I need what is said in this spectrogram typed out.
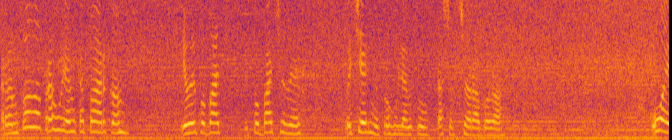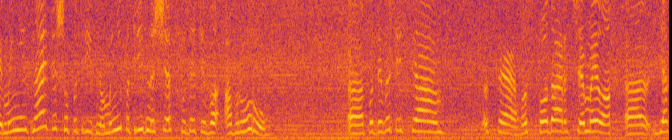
ранкова прогулянка парком. І ви побач- побачили вечірню прогулянку, та що вчора була. Ой, мені знаєте, що потрібно? Мені потрібно ще сходити в Аврору, е, подивитися оце господарче мило. Е, Як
